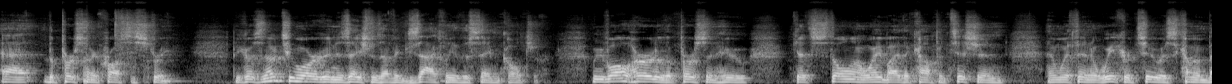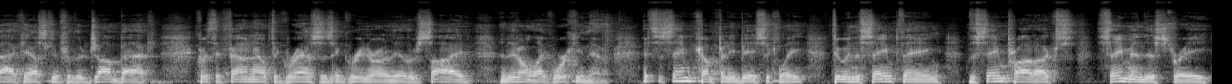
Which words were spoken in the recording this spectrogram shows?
at the person across the street. Because no two organizations have exactly the same culture. We've all heard of the person who gets stolen away by the competition and within a week or two is coming back asking for their job back because they found out the grass isn't greener on the other side and they don't like working there. It's the same company basically doing the same thing, the same products, same industry.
